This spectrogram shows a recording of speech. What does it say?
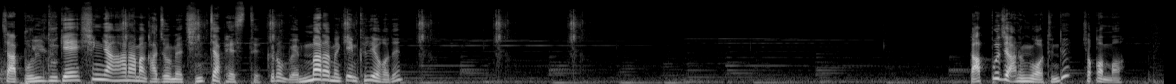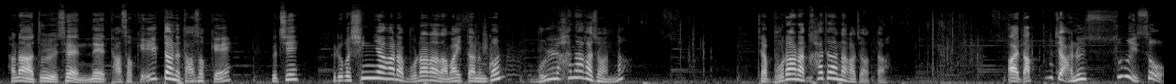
자 물 두 개 식량 하나만 가져오면 진짜 베스트. 그럼 웬만하면 게임 클리어거든? 나쁘지 않은 것 같은데? 잠깐만. 하나 둘셋넷 다섯 개. 일단은 다섯 개. 그치? 그리고 식량 하나 물 하나 남아있다는 건 물 하나 가져왔나? 자 물 하나 카드 하나 가져왔다. 아 나쁘지 않을 수도 있어.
